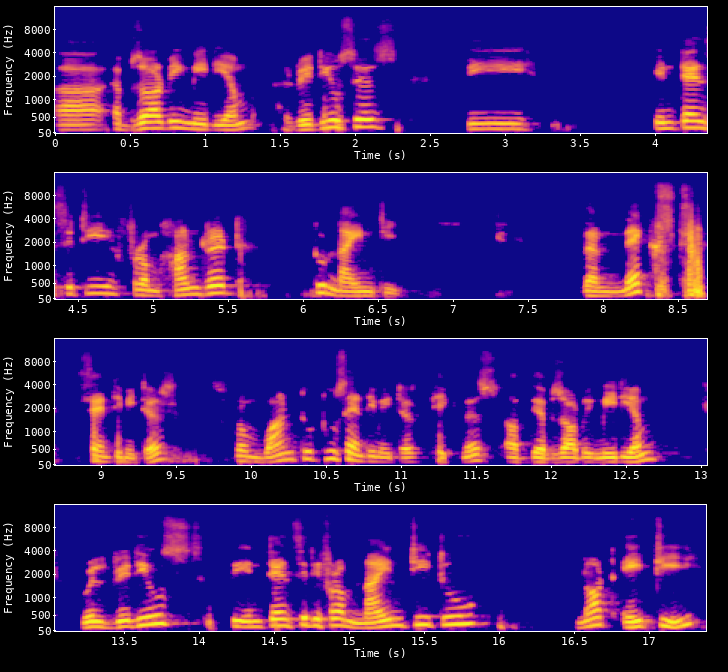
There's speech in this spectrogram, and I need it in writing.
uh, absorbing medium reduces the intensity from 100 to 90. The next centimeter, from 1 to 2 centimeter thickness of the absorbing medium, will reduce the intensity from 90 to not 80,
